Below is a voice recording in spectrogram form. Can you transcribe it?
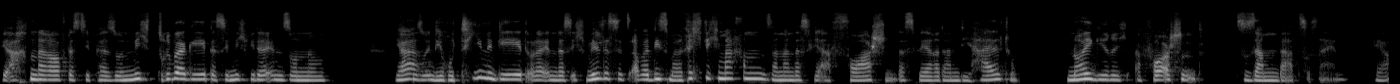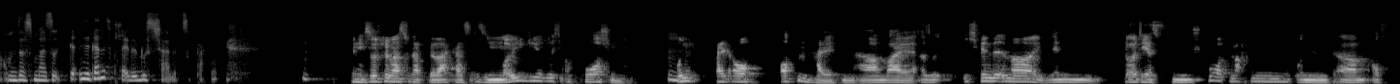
Wir achten darauf, dass die Person nicht drüber geht, dass sie nicht wieder in so eine, ja, so in die Routine geht oder in das, ich will das jetzt aber diesmal richtig machen, sondern dass wir erforschen. Das wäre dann die Haltung. Neugierig, erforschend zusammen da zu sein. Ja, um das mal so eine ganz kleine Lustschale zu packen. Finde ich so schön, was du gerade gesagt hast. Also neugierig, erforschend mhm. und halt auch offen halten, ähm, weil, also ich finde immer, wenn Leute jetzt Sport machen und ähm, auch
